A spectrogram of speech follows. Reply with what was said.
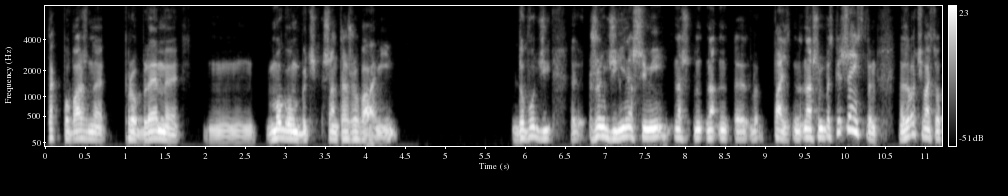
tak poważne problemy, mm, mogą być szantażowani, dowodzi, rządzili naszymi, nas, na, na, naszym bezpieczeństwem. No zobaczcie Państwo,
